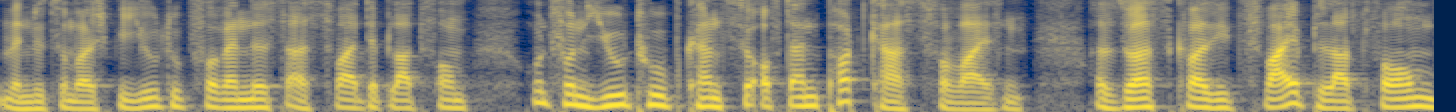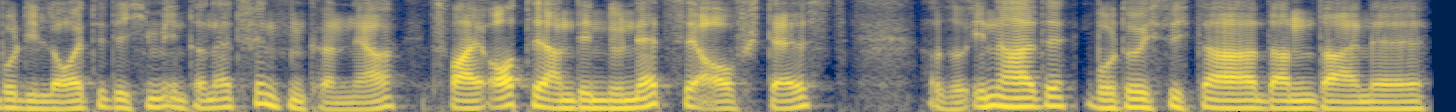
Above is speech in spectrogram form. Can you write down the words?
wenn du zum Beispiel YouTube verwendest als zweite Plattform, und von YouTube kannst du auf deinen Podcast verweisen. Also du hast quasi zwei Plattformen, wo die Leute dich im Internet finden können. Ja, zwei Orte, an denen du Netze aufstellst, also Inhalte, wodurch sich da dann deine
